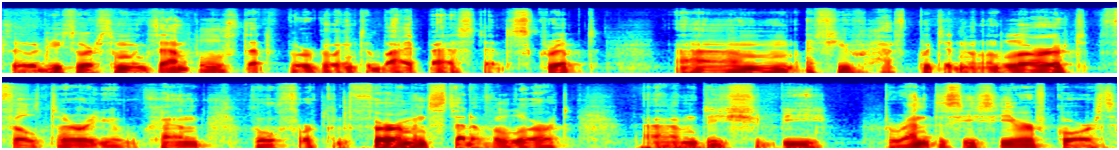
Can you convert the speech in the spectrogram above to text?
so these were some examples that we're going to bypass that script. Um, if you have put in an alert filter, you can go for confirm instead of alert. Um, these should be parentheses here, of course,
